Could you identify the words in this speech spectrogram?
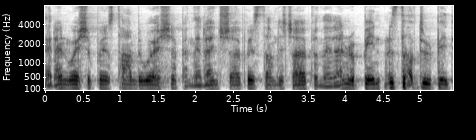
they don't worship when it's time to worship, and they don't show up when it's time to show up, and they don't repent when it's time to repent.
